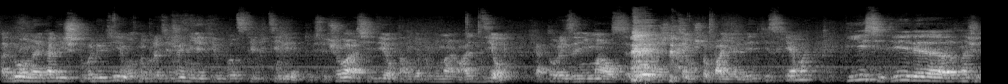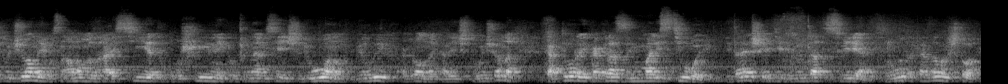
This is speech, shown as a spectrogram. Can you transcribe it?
огромное количество людей вот на протяжении этих 25 лет. То есть у Чува сидел там, я понимаю, отдел, который занимался значит, тем, что паяли эти схемы, и сидели значит, ученые, в основном из России, это Глушильник, Валентин Алексеевич Леонов, Белых, огромное количество ученых, которые как раз занимались теорией. И дальше эти результаты сверялись. Ну вот оказалось, что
